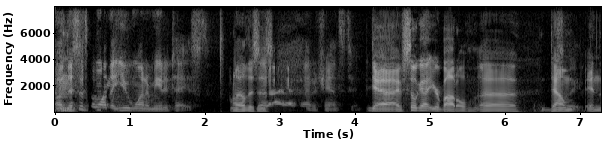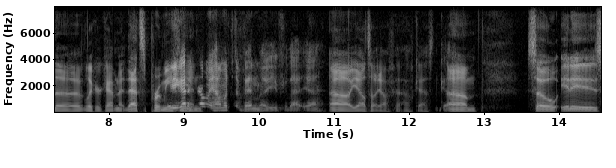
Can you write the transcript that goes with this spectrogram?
Oh, this is the one that you wanted me to taste. Well, this That is I haven't had a chance to. yeah. I've still got your bottle uh, down Sweet. in the liquor cabinet. That's Well, you got to Promethean. tell me how much to Venmo you for that, yeah? Oh yeah, I'll tell you off offcast. Um, so it is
